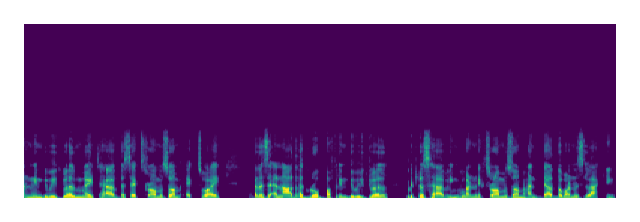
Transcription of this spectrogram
one individual might have the sex chromosome xy there is another group of individual which is having one x chromosome and the other one is lacking.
